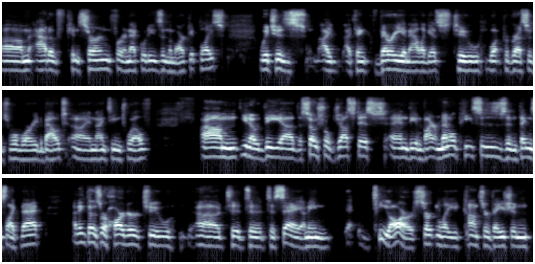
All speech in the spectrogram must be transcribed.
um, out of concern for inequities in the marketplace which is, I, I think, very analogous to what progressives were worried about uh, in 1912. Um, you know, the uh, the social justice and the environmental pieces and things like that. I think those are harder to uh, to to to say. I mean, TR certainly conservation.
